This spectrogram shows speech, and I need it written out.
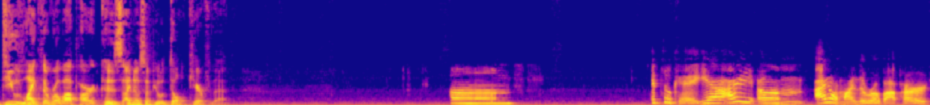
Do you like the robot part? Because I know some people don't care for that. Um, it's okay. Yeah, I um I don't mind the robot part.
